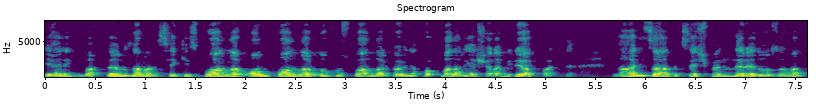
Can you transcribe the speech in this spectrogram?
yani baktığımız zaman 8 puanlar, 10 puanlar, 9 puanlar böyle kopmalar yaşanabiliyor AK Parti'de. Hani sadık seçmen nerede o zaman?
